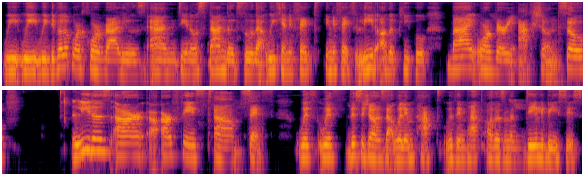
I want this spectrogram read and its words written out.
we we we develop our core values and you know standards so that we can effect in effect lead other people by our very action. So leaders are are faced um seth with with decisions that will impact will impact others on a daily basis.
